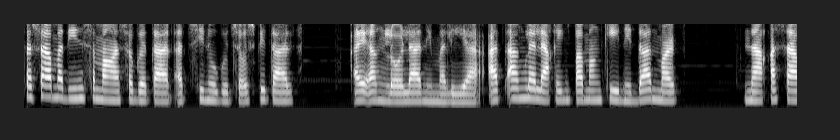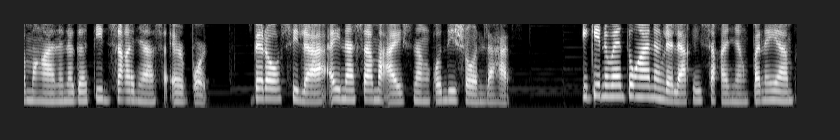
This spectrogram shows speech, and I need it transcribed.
Kasama din sa mga sugatan at sinugod sa ospital ay ang lola ni Malia at ang lalaking pamangkin ni Denmark na kasama nga na nagatid sa kanya sa airport. Pero sila ay nasa maayos ng kondisyon lahat. Ikinuwento nga ng lalaki sa kanyang panayam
